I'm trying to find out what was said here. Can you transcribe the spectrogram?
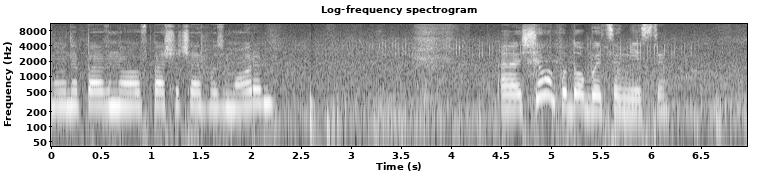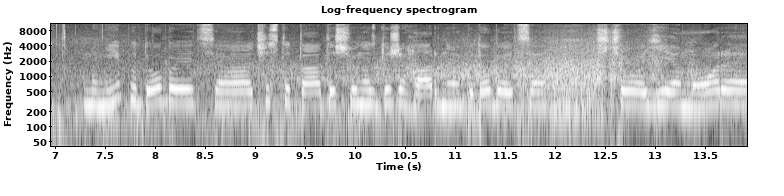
Ну, напевно, в першу чергу з морем. Е, Що вам подобається в місті? Мені подобається чистота, те, що у нас дуже гарно. Подобається, що є море,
